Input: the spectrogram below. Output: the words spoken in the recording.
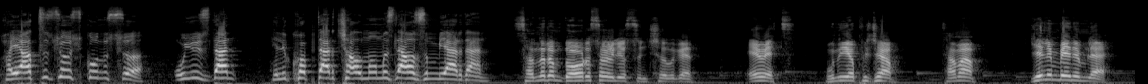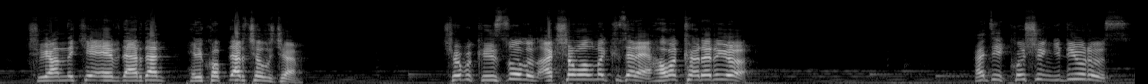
hayatı söz konusu. O yüzden helikopter çalmamız lazım bir yerden. Sanırım doğru söylüyorsun çılgın. Evet, bunu yapacağım. Tamam. Gelin benimle. Şu yandaki evlerden helikopter çalacağım. Çabuk hızlı olun. Akşam olmak üzere. Hava kararıyor. Hadi koşun gidiyoruz.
